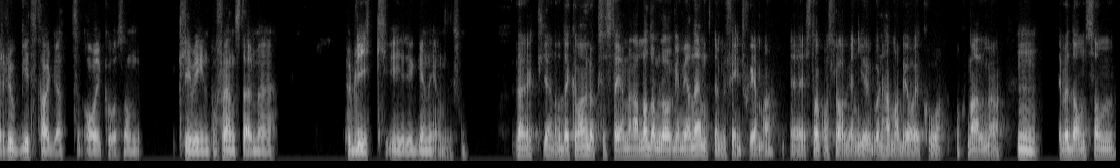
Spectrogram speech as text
ruggigt taggat AIK som kliver in på Friends där med publik i ryggen igen. Liksom. Verkligen, och det kan man väl också säga med alla de lagen vi har nämnt nu med fint schema. Eh, Stockholmslagen, Djurgården, Hammarby, AIK och Malmö. Mm. Det är väl de som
